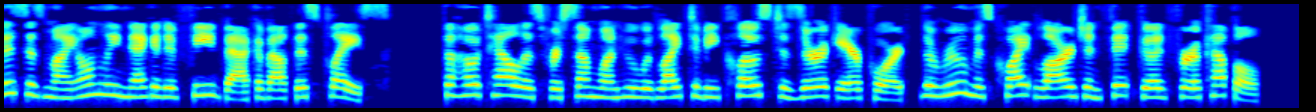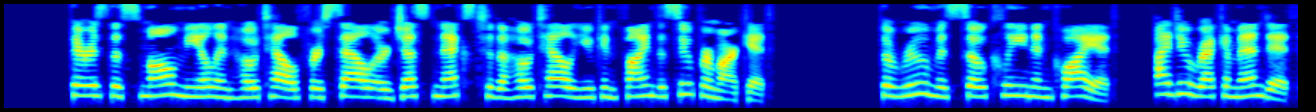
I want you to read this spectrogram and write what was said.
This is my only negative feedback about this place. The hotel is for someone who would like to be close to Zurich Airport. The room is quite large and fit good for a couple. There is the small meal in hotel for sale or just next to the hotel you can find the supermarket. The room is so clean and quiet. I do recommend it.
